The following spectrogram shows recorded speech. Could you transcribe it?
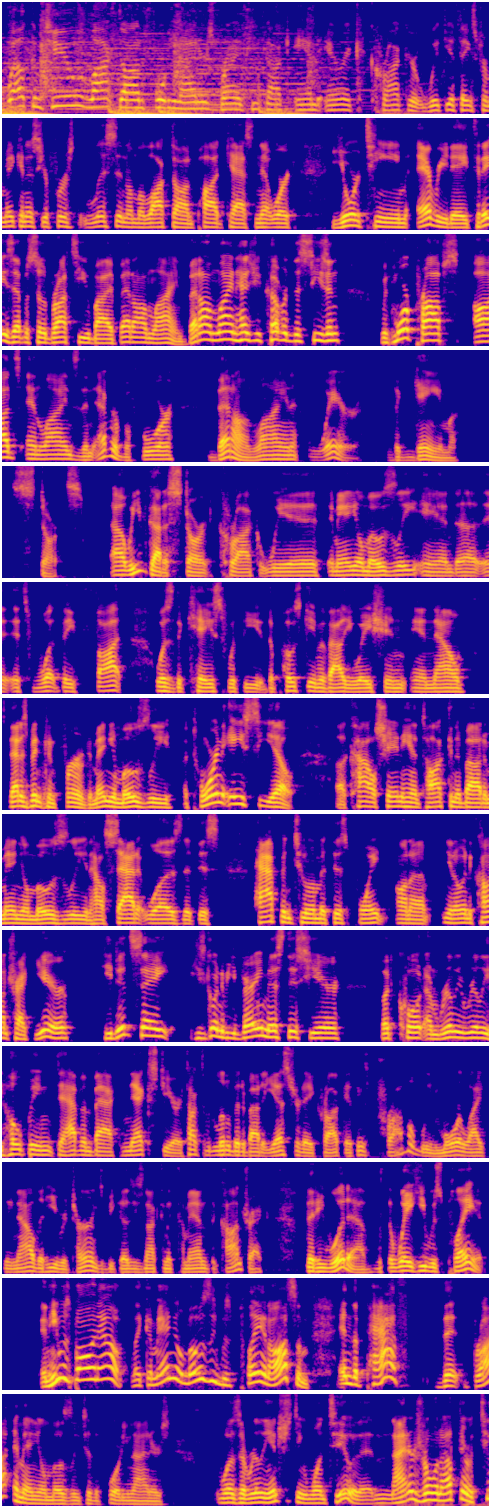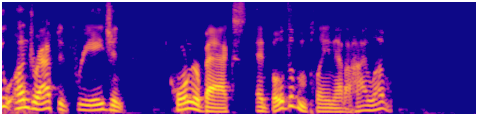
Welcome to Locked On 49ers. Brian Peacock and Eric Crocker with you. Thanks for making us your first listen on the Locked On Podcast Network, your team every day. Today's episode brought to you by Bet Online. Bet Online has you covered this season with more props, odds, and lines than ever before. Bet online where the game starts. Uh, we've got to start, Croc, with Emmanuel Moseley, and uh, it's what they thought was the case with the the post game evaluation, and now that has been confirmed. Emmanuel Moseley, a torn ACL. Uh, Kyle Shanahan talking about Emmanuel Moseley and how sad it was that this happened to him at this point on a you know in a contract year. He did say he's going to be very missed this year. But quote, I'm really, really hoping to have him back next year. I talked a little bit about it yesterday, Croc. I think it's probably more likely now that he returns because he's not going to command the contract that he would have with the way he was playing. And he was balling out. Like Emmanuel Moseley was playing awesome. And the path that brought Emmanuel Moseley to the 49ers was a really interesting one, too. The Niners rolling out there with two undrafted free agent cornerbacks and both of them playing at a high level.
